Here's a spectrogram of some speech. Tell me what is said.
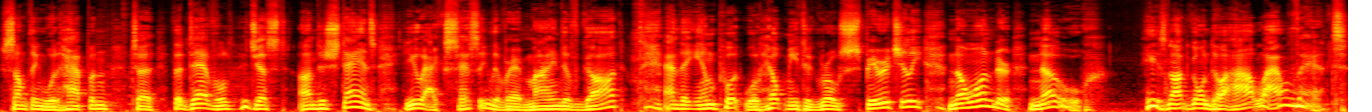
something would happen to the devil just understands you accessing the very mind of God, and the input will help me to grow spiritually. No wonder, no, he's not going to allow that.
